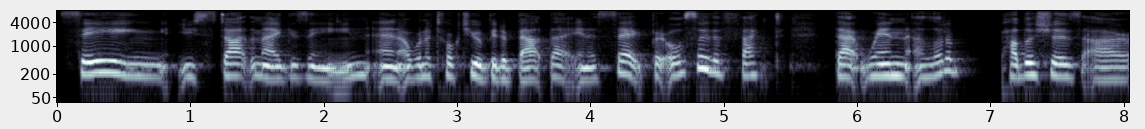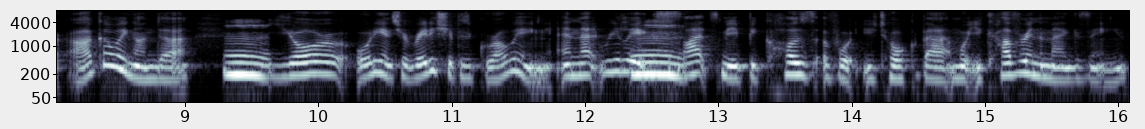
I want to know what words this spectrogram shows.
seeing you start the magazine, and I want to talk to you a bit about that in a sec, but also the fact that when a lot of publishers are are going under, mm. your audience, your readership is growing, and that really mm. excites me because of what you talk about and what you cover in the magazine,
